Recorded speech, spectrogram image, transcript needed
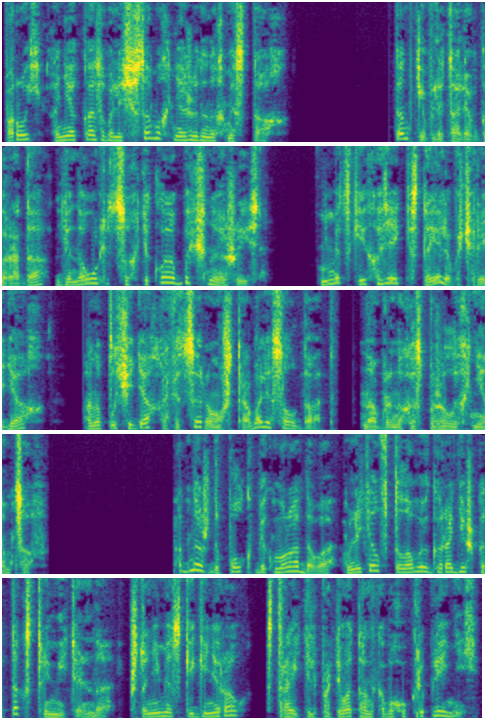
Порой они оказывались в самых неожиданных местах. Танки влетали в города, где на улицах текла обычная жизнь. Немецкие хозяйки стояли в очередях, а на площадях офицеры муштровали солдат, набранных из пожилых немцев. Однажды полк Бекмурадова влетел в тыловой городишко так стремительно, что немецкий генерал, строитель противотанковых укреплений,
